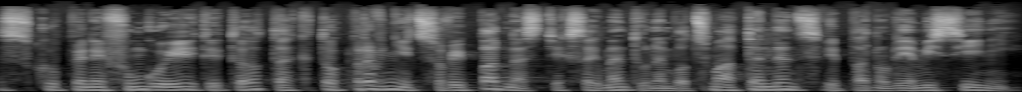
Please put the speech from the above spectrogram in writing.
skupiny fungují tyto, tak to první, co vypadne z těch segmentů, nebo co má tendenci vypadnout, je misijní.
